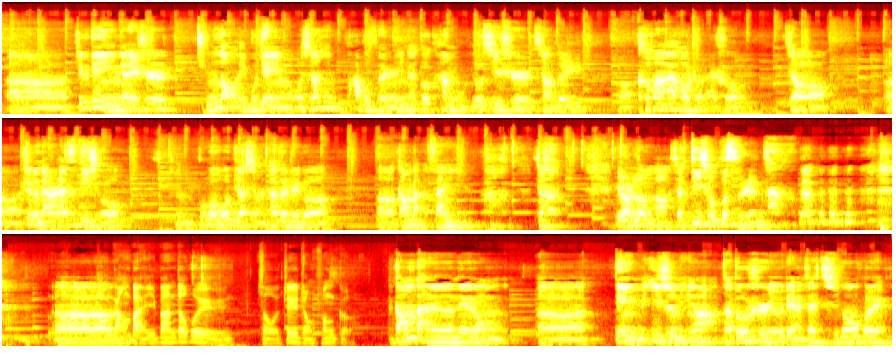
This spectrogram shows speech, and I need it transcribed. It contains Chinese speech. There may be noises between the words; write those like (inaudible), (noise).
呃，这个电影应该也是挺老的一部电影了，我相信大部分人应该都看过，尤其是相对于呃科幻爱好者来说，叫呃这个男人来自地球。嗯，不过我比较喜欢他的这个呃港版的翻译，(laughs) 叫有点愣啊，叫地球不死人。(laughs) 呃，港版一般都会走这种风格。港版的那种呃电影的译制名啊，它都是有点在其中会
